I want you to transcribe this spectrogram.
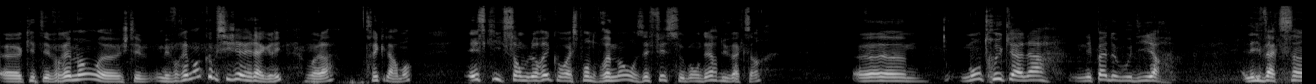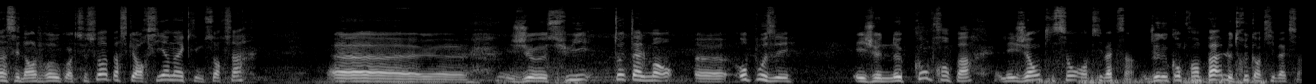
euh, qui était vraiment, euh, j'étais, mais vraiment comme si j'avais la grippe, voilà, très clairement. et ce qui semblerait correspondre vraiment aux effets secondaires du vaccin. Euh, mon truc à là n'est pas de vous dire les vaccins c'est dangereux ou quoi que ce soit, parce que s'il y en a un qui me sort ça, je suis totalement opposé et je ne comprends pas les gens qui sont anti-vaccins. Je ne comprends pas le truc anti-vaccin.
